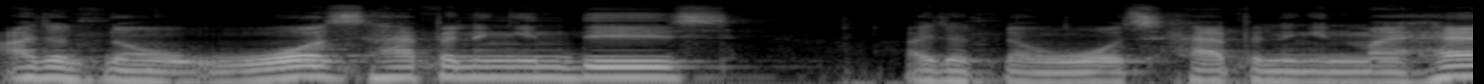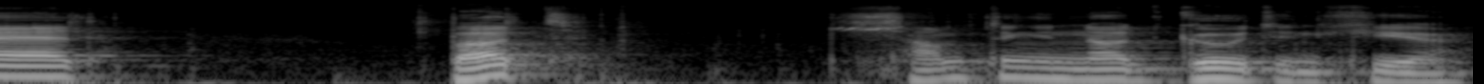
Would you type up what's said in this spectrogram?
I don't know what's happening in this. I don't know what's happening in my head. But something is not good in here.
